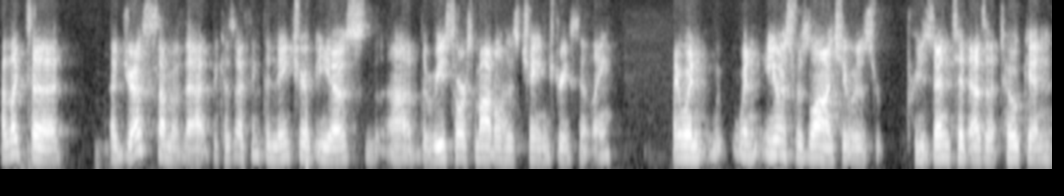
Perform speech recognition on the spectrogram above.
I'd like to address some of that because I think the nature of EOS, uh, the resource model has changed recently. And when when EOS was launched, it was presented as a token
